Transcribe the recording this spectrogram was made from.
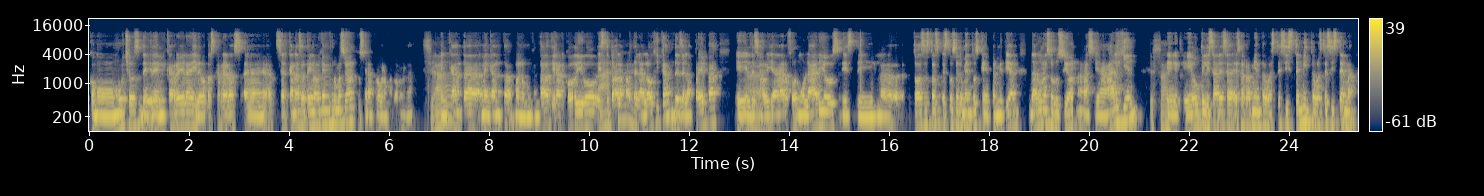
como muchos de, de, mi carrera y de otras carreras eh, cercanas a tecnología de información, pues era programador, ¿verdad? Me ah. encanta, me encanta, bueno, me encantaba tirar código, este, toda la parte de la lógica, desde la prepa, el ah. desarrollar formularios, este, todos estos, estos elementos que permitían dar una solución hacia alguien eh, que iba a utilizar esa, esa herramienta o este sistemita o este sistema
